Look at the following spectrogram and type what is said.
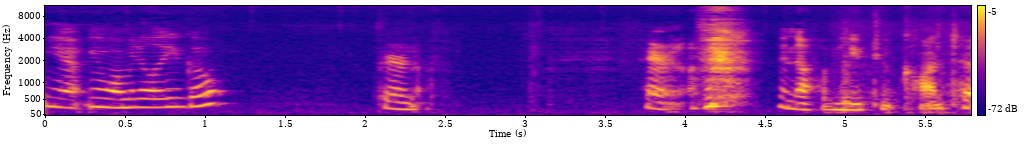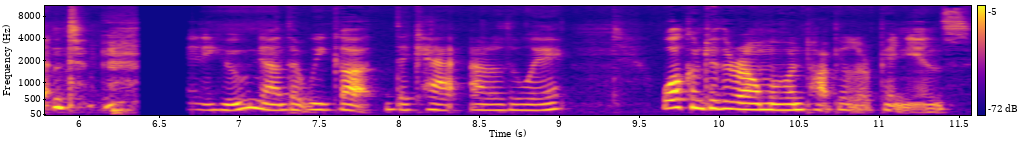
Yeah, you want me to let you go? Fair enough. Fair enough. enough of YouTube content. Anywho, now that we got the cat out of the way, welcome to the realm of unpopular opinions.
